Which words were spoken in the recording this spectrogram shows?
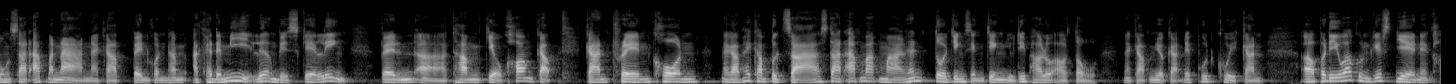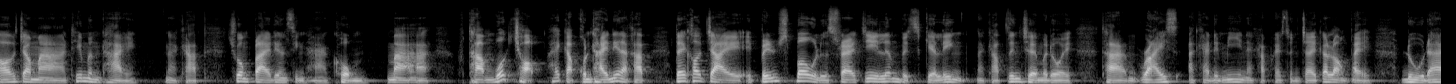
วงสตาร์ทอัพมานานนะครับ เป็นคนทำอะคาเดมี่เรื่องบิสเกลลิงเป็นทำเกี่ยวข้องกับการเทรนคนนะครับให้คำปรึกษาสตาร์ทอัพมากมายเพราะฉะนั้นตัวจริงเสียงจริงอยู่ที่พาโลอัลโตนะครับมีโอกาสได้พูดคุยกันอพอดีว่าคุณคริสเยเนี่ยเขาจะมาที่เมืองไทยนะครับช่วงปลายเดือนสิงหาคมมา ทำเวิร์กช็อปให้กับคนไทยนี่แหละครับ ได้เข้าใจ principle หรือ strategy เรื่อง bit scaling นะครับ ซึ่งเชิญมาโดยทาง Rise Academy นะครับ ใครสนใจก็ลองไปดูได้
